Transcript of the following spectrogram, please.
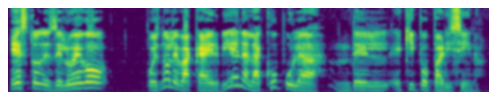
Esto, desde luego, pues no le va a caer bien a la cúpula del equipo parisino.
